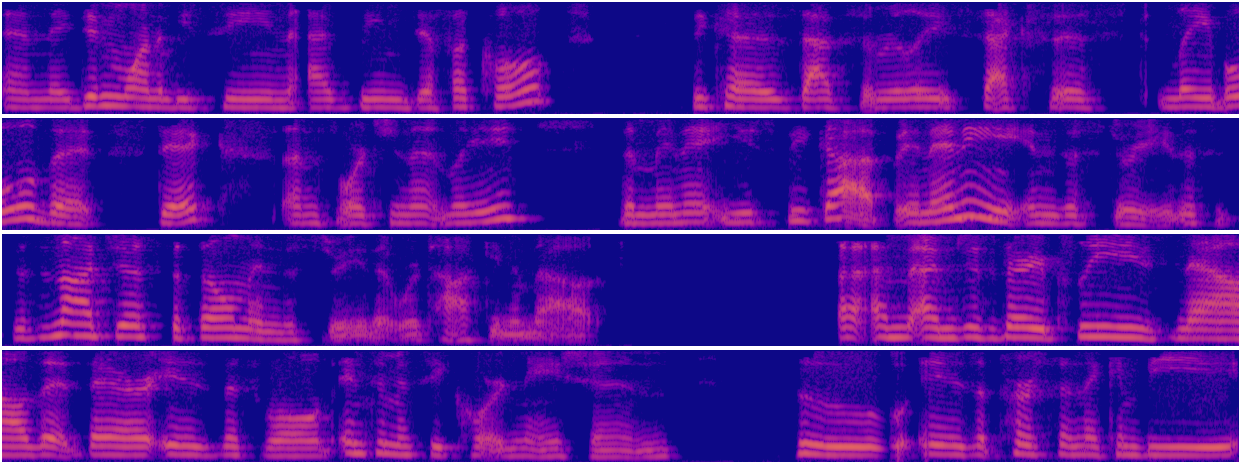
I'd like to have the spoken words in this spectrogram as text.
and they didn't want to be seen as being difficult because that's a really sexist label that sticks unfortunately the minute you speak up in any industry. This this is not just the film industry that we're talking about. I'm, I'm just very pleased now that there is this role of intimacy coordination who is a person that can be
